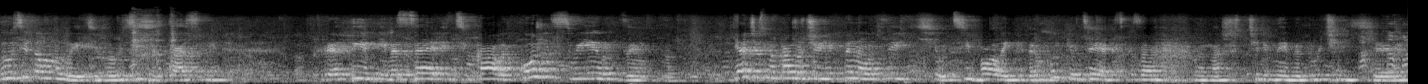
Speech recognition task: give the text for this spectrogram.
Ви усі талановиті, ви усі прекрасні, креативні, веселі, цікаві, кожен своєю родзинкою. Я, чесно кажучи, якби не оці, оці бали і підрахунки, оце, як сказав наш чарівний ведучий, е,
